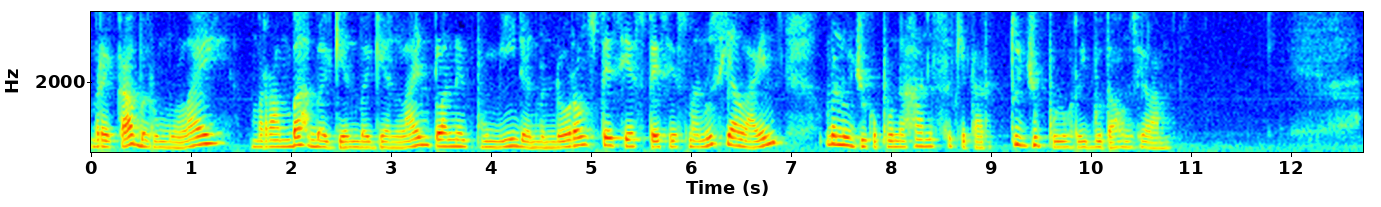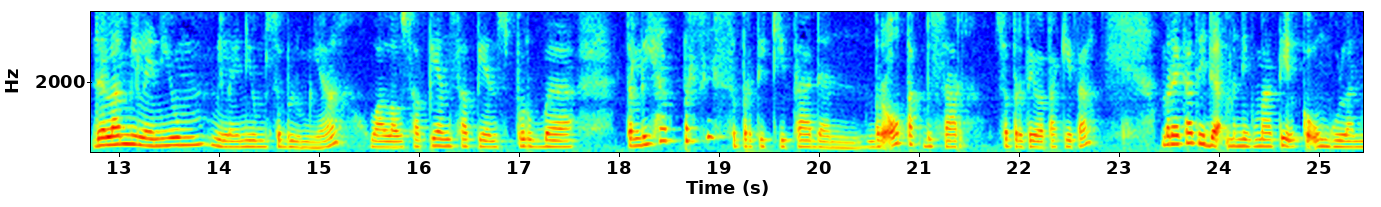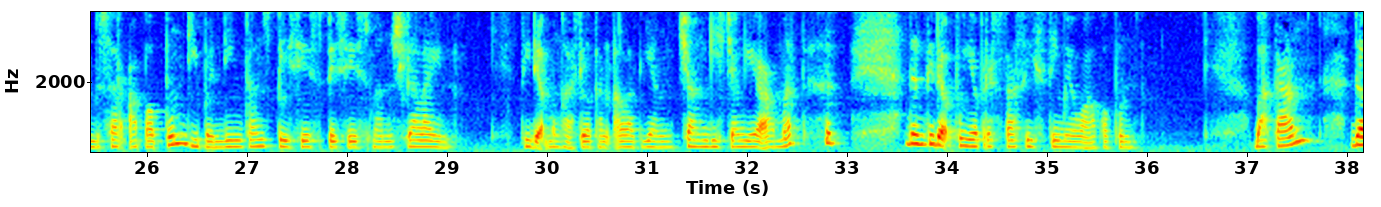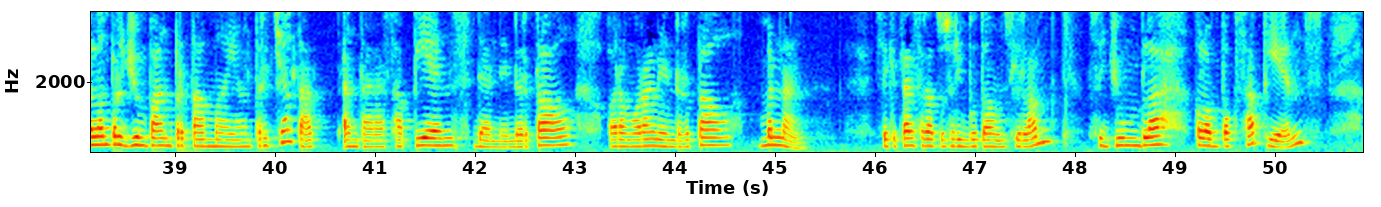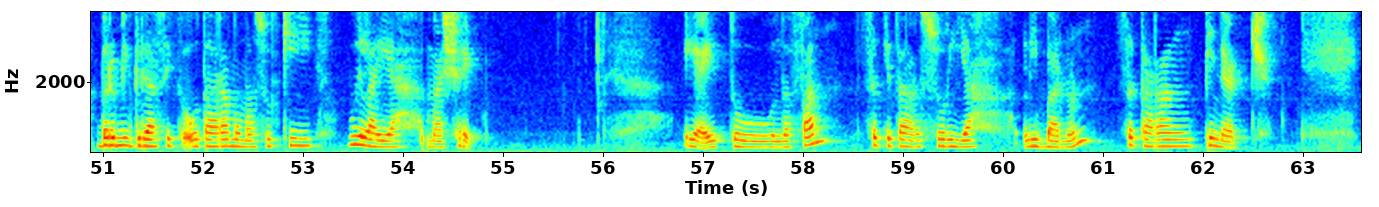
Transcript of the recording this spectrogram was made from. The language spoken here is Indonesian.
mereka baru mulai merambah bagian-bagian lain planet bumi dan mendorong spesies-spesies manusia lain menuju kepunahan sekitar 70 ribu tahun silam. Dalam milenium-milenium sebelumnya, walau sapiens-sapiens purba terlihat persis seperti kita dan berotak besar seperti otak kita, mereka tidak menikmati keunggulan besar apa pun dibandingkan spesies-spesies manusia lain. Tidak menghasilkan alat yang canggih-canggih amat dan tidak punya prestasi istimewa apa pun. Bahkan, dalam perjumpaan pertama yang tercatat antara sapiens dan Neanderthal, orang-orang Neanderthal menang. Sekitar 100 ribu tahun silam, sejumlah kelompok sapiens bermigrasi ke utara memasuki wilayah Masyrik, yaitu Levant, sekitar Suriah, Libanon, sekarang Pinerj,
